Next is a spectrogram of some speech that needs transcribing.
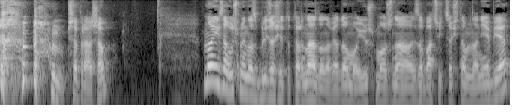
Przepraszam. No i załóżmy, no zbliża się to tornado, no wiadomo, już można zobaczyć coś tam na niebie,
